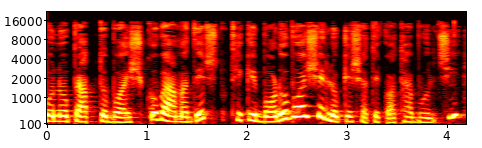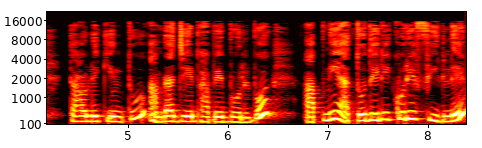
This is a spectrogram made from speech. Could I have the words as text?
কোনো প্রাপ্তবয়স্ক বা আমাদের থেকে বড় বয়সের লোকের সাথে কথা বলছি, তাহলে কিন্তু আমরা যেভাবে বলব, আপনি এত দেরি করে ফিরলেন?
